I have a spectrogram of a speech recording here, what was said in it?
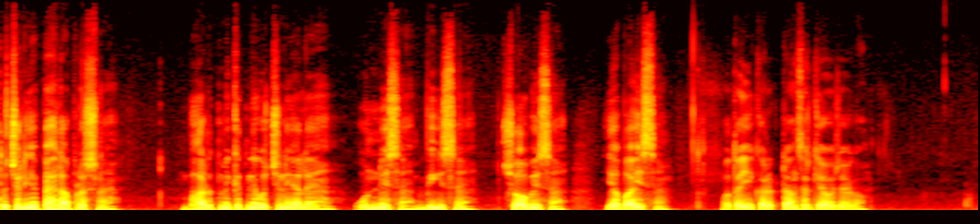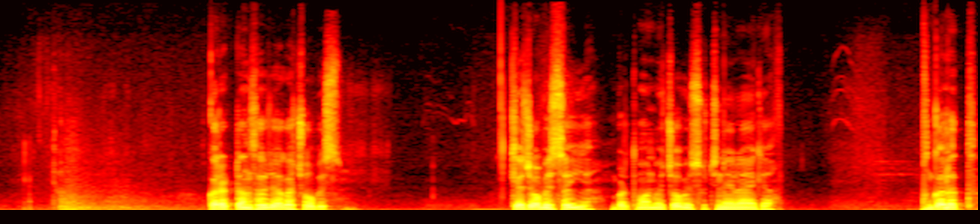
तो चलिए, पहला प्रश्न है, भारत में कितने उच्च न्यायालय हैं? उन्नीस हैं, बीस हैं, चौबीस हैं या बाईस हैं? बताइए करेक्ट आंसर क्या हो जाएगा? करेक्ट आंसर हो जाएगा चौबीस। क्या चौबीस सही है? वर्तमान में चौबीस उच्च न्यायालय हैं क्या? गलत।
